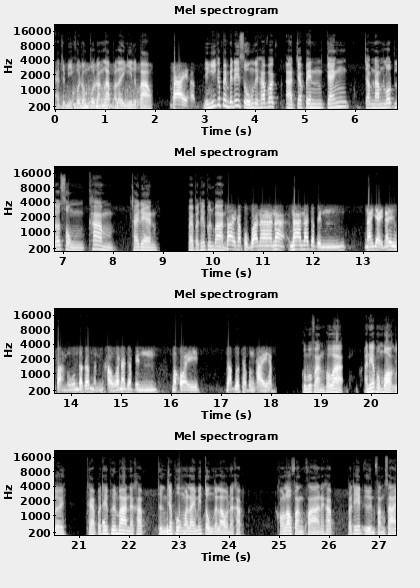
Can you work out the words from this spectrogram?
อาจจะมีโกดงโกดังลับอะไรอย่างนี้หรือเปล่า ใช่ครับ อย่างนี้ก็เป็นไปได้สูงเลยครับว่าอาจจะเป็นแก๊งจำนำรถแล้วส่งข้ามชายแดน ไปประเทศเพื่อนบ้าน ใช่ครับ ผมว่าน่าน่าน่าน่าจะเป็นนายใหญ่น่าจะอยู่ฝั่งนู้นแล้วก็เหมือนเขาก็น่าจะเป็นมาคอยรับรถแถวเมืองไทยครับ คุณผู้ฟังเพราะว่า อันเนี้ยผมบอกเลย แถบประเทศเพื่อนบ้านนะครับ ถึงจะพวงมาลัยไม่ตรงกับเรานะครับ ของเราฝั่งขวานะครับ ประเทศอื่นฝั่งซ้าย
